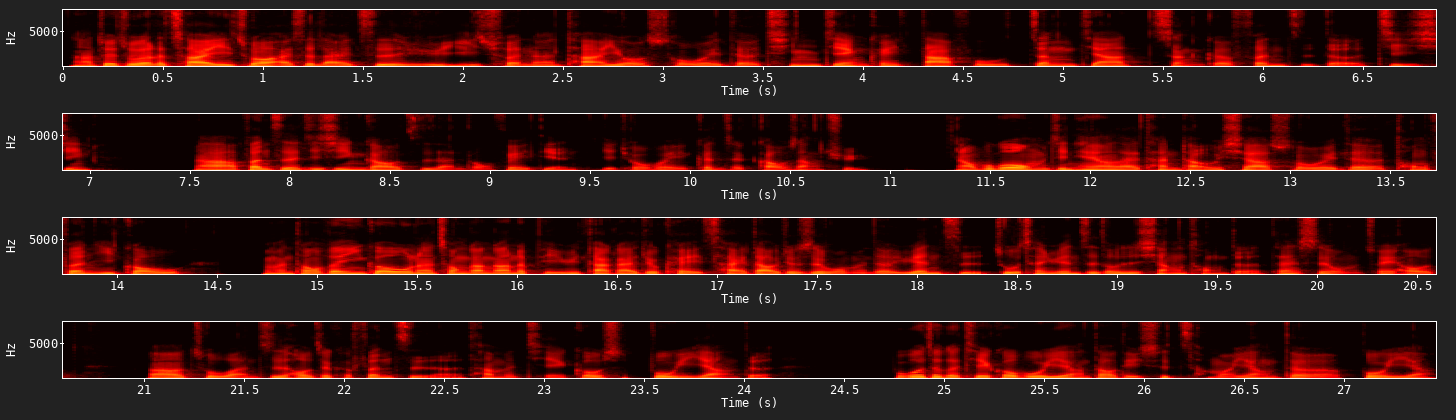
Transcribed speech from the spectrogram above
那最主要的差异主要还是来自于乙醇呢，它有所谓的氢键，可以大幅增加整个分子的极性。那分子的极性高，自然熔沸点也就会跟着高上去。啊，不过我们今天要来探讨一下所谓的同分异构物。我们同分异构物呢，从刚刚的比喻大概就可以猜到，就是我们的原子组成原子都是相同的，但是我们最后呃组完之后，这个分子呢，它们结构是不一样的。不过这个结构不一样，到底是怎么样的不一样，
